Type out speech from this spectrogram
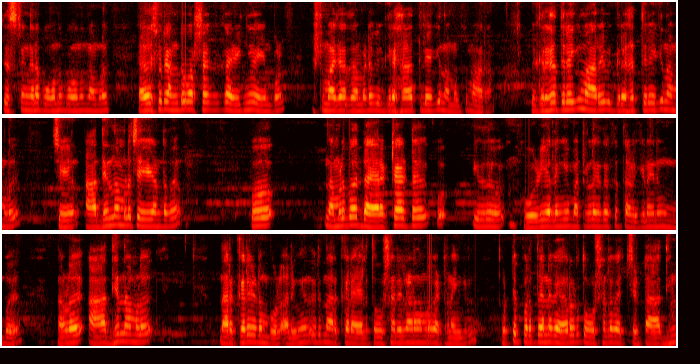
സിസ്റ്റം ഇങ്ങനെ പോകുന്നു പോകുന്നു നമ്മൾ ഏകദേശം രണ്ട് വർഷമൊക്കെ കഴിഞ്ഞ് കഴിയുമ്പോൾ വിഷ്ണുമാചാര്യമ്മയുടെ വിഗ്രഹത്തിലേക്ക് നമുക്ക് മാറാം. വിഗ്രഹത്തിലേക്ക് മാറി വിഗ്രഹത്തിലേക്ക് നമ്മൾ ചെയ്യ ആദ്യം നമ്മൾ ചെയ്യേണ്ടത് ഇപ്പോൾ നമ്മളിപ്പോൾ ഡയറക്റ്റായിട്ട് ഇത് കോഴി അല്ലെങ്കിൽ മറ്റുള്ള ഇതൊക്കെ തളിക്കുന്നതിന് മുമ്പ് നമ്മൾ ആദ്യം നമ്മൾ നറുക്കല ഇടുമ്പോൾ അല്ലെങ്കിൽ ഒരു നറുക്കല അയാൾ തൂഷണലിലാണ് നമ്മൾ വെട്ടണമെങ്കിൽ തൊട്ടിപ്പുറത്ത് തന്നെ വേറൊരു തൂഷണൽ വെച്ചിട്ട് ആദ്യം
